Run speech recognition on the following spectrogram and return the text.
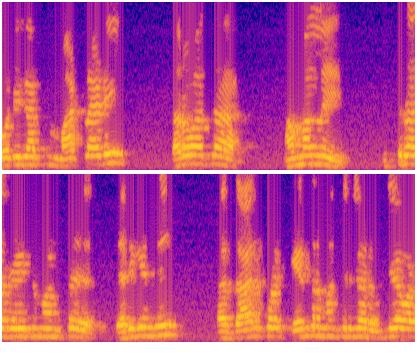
మోడీ గారితో మాట్లాడి తర్వాత మమ్మల్ని విత్డ్రా చేయడం అంటే జరిగింది. మరి దాన్ని కూడా కేంద్ర మంత్రి గారు విజయవాడ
